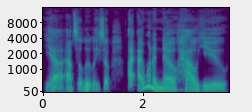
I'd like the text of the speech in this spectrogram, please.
Yeah, absolutely. So I, I want to know how you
